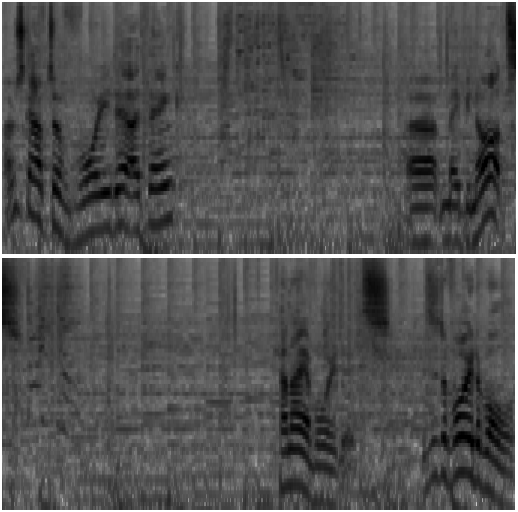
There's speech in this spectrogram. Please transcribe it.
I'm just going to have to avoid it, I think. Uh, maybe not. Can I avoid it? Is it avoidable?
